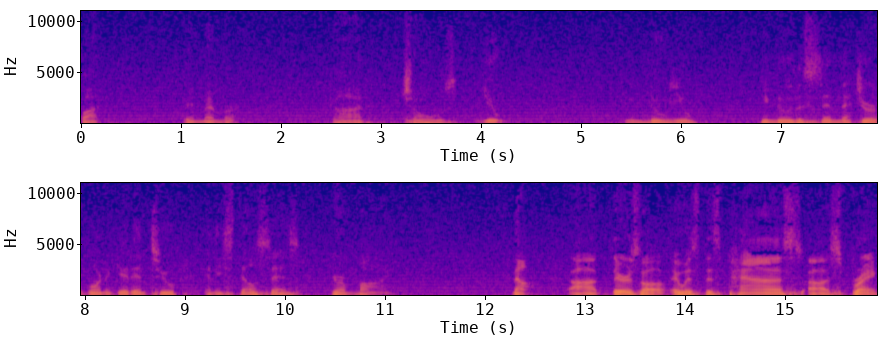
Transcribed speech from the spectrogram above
But remember, God chose you. He knew you. He knew the sin that you were going to get into, and he still says, You're mine. Now, uh, there's a, it was this past uh, spring.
